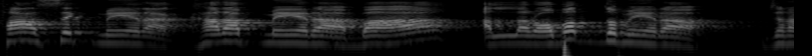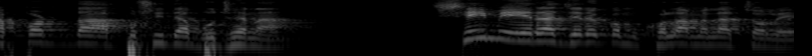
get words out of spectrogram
ফাসেক মেয়েরা, খারাপ মেয়েরা বা আল্লাহর অবাধ্য মেয়েরা যারা পর্দা পুশিদা বুঝে না, সেই মেয়েরা যেরকম খোলামেলা চলে,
